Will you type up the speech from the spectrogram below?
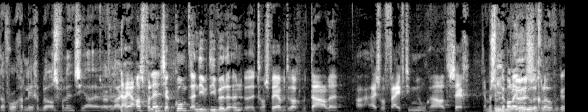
daarvoor gaat liggen als Valencia. eh, Nou ja, als Valencia komt en die, die willen een eh, transferbedrag betalen. ah, hij is wel 15 miljoen gehaald, zeg. ja, maar ze willen hem alleen plus- huren, geloof ik. Hè?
